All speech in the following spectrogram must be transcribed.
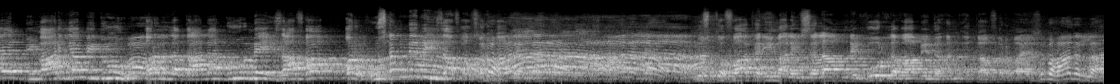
جائے بیماریاں بھی دور۔ لباب دہن عطا فرمایا۔ سبحان اللہ۔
